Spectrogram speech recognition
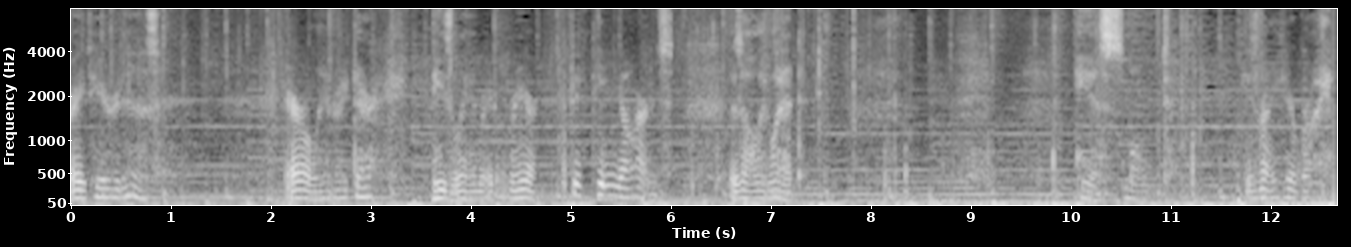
Right here it is. Arrow land right there. He's laying right over here. 15 yards is all he went. He is smoked. He's right here, Brian.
